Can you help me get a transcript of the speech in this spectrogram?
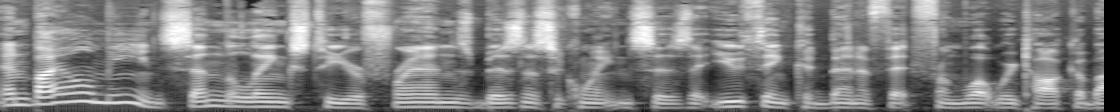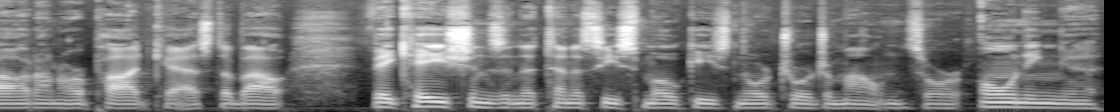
And by all means, send the links to your friends, business acquaintances that you think could benefit from what we talk about on our podcast about vacations in the Tennessee Smokies, North Georgia Mountains, or owning a,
